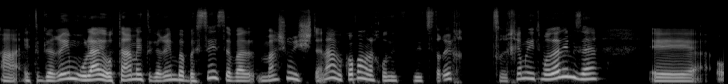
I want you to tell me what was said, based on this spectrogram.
האתגרים, אולי אותם אתגרים בבסיס, אבל משהו השתנה, וכל פעם אנחנו נצטרך, צריכים להתמודד עם זה. אה,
